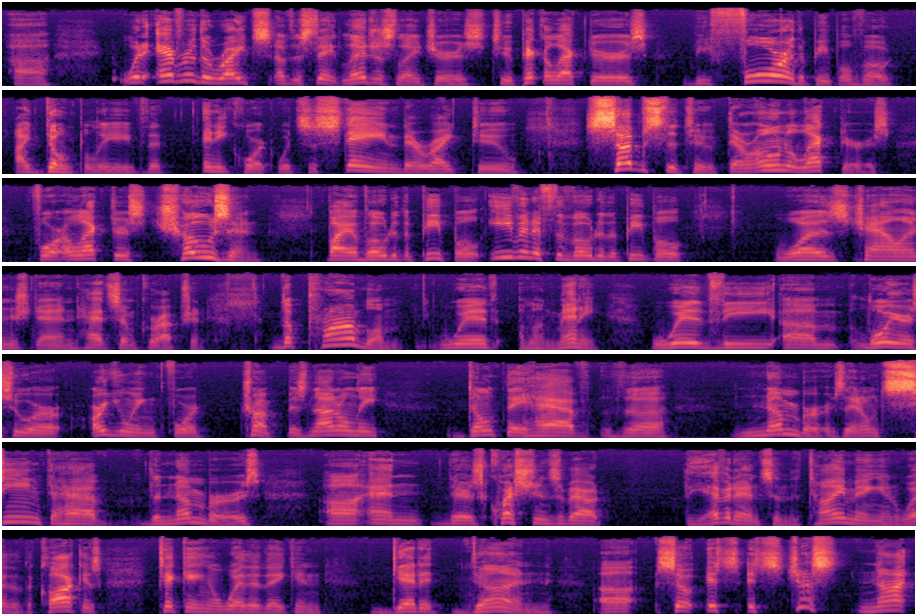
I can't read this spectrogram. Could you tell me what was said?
Whatever the rights of the state legislatures to pick electors before the people vote, I don't believe that any court would sustain their right to substitute their own electors for electors chosen by a vote of the people, even if the vote of the people was challenged and had some corruption. The problem with, among many, with the um, lawyers who are arguing for Trump is not only don't they have the numbers, they don't seem to have the numbers, uh, and there's questions about the evidence and the timing and whether the clock is ticking or whether they can get it done. Uh, so it's it's just not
